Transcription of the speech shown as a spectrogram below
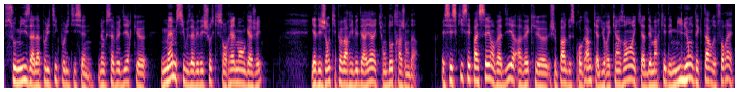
soumises à la politique politicienne. Donc ça veut dire que même si vous avez des choses qui sont réellement engagées, il y a des gens qui peuvent arriver derrière et qui ont d'autres agendas. Et c'est ce qui s'est passé, on va dire, avec, euh, je parle de ce programme qui a duré 15 ans et qui a démarqué des millions d'hectares de forêt.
